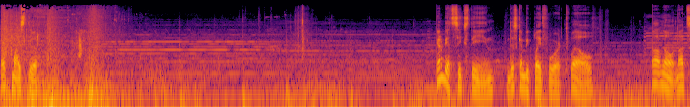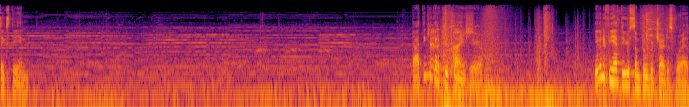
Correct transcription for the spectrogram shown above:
Elfmeister. gonna be at 16. And this can be played for 12. Well, no, not 16. Yeah, I think we gotta keep playing here. Even if we have to use some Brouver charges for it.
